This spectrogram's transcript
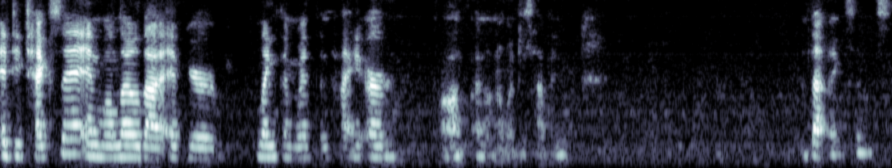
it detects it and will know that if your length and width and height are off. I don't know what just happened. If that makes sense.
